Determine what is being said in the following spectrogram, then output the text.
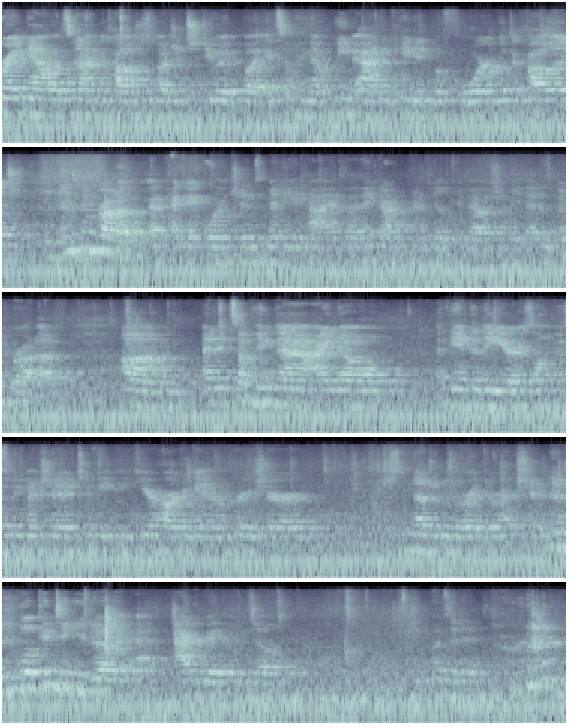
right now, it's not in the college's budget to do it, but it's something that we've advocated before with the college. And it's been brought up at PECAC luncheons many a times. I think Dr. Penfield can vouch for me that it's been brought up. Um, and it's something that I know at the end of the year, as long as we mention it to VP Gearhart again, I'm pretty sure just nudge them in the right direction. And we'll continue to aggravate him until he puts it in.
